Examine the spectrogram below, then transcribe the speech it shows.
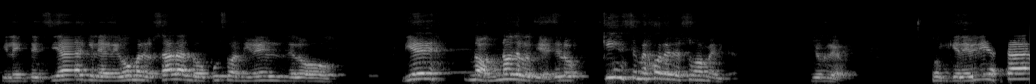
y la intensidad que le agregó Mario Sala lo puso al nivel de los 10, no, no de los 10, de los 15 mejores de Sudamérica, yo creo. Y que debería estar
